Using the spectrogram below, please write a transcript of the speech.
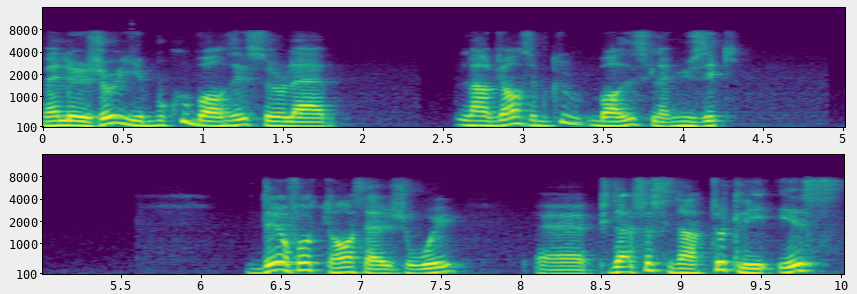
Mais le jeu, il est beaucoup basé sur la... L'ambiance est beaucoup basée sur la musique. Dès la fois que tu commences à jouer, euh, puis ça, c'est dans toutes les Is,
